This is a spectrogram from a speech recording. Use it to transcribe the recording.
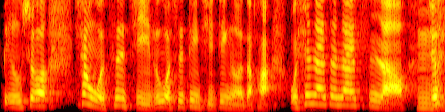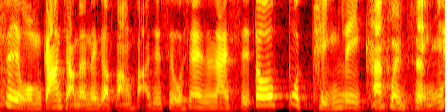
比如说，像我自己，如果是定期定额的话，我现在正在试哦，就是我们刚刚讲的那个方法，就是我现在正在试，都不停利，看会怎样。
